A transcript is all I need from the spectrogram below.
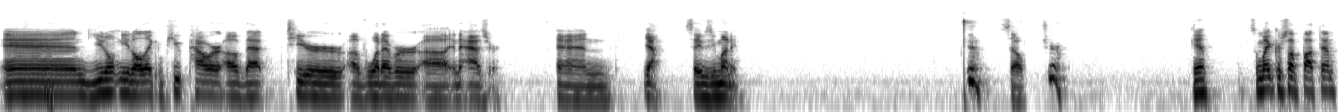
and you don't need all that compute power of that tier of whatever uh, in Azure, and yeah, saves you money. Yeah, So sure. yeah. So Microsoft bought them.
